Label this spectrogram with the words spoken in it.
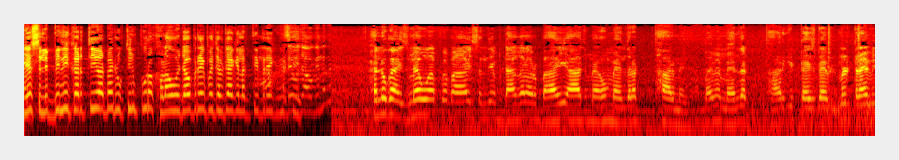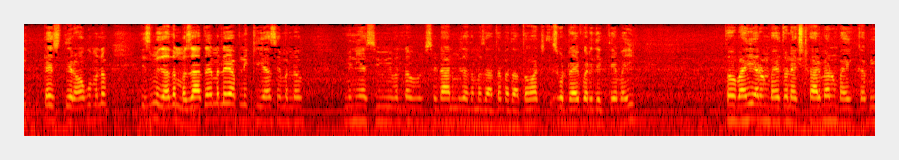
ये स्लिप भी नहीं करती और भाई रुकती नहीं पूरा खड़ा हो जाओ ब्रेक पे जब जाके लगती है ब्रेक भी हो जाओगे ना तो। हेलो गाइस मैं हूँ आपका भाई संदीप डागर और भाई आज मैं हूँ महिंद्रा थार में। भाई मैं महिंद्रा थार की टेस्ट ड्राइव मतलब ड्राइविंग टेस्ट दे रहा हूँ मतलब इसमें ज़्यादा मज़ा आता है मतलब अपनी किया से मतलब मिनी एस मतलब सेडान में ज़्यादा मज़ा आता है, बताता हूँ आज। इसको ड्राइव करके देखते हैं भाई। तो भाई, अरुण भाई तो नेक्स्ट कार में, अरुण भाई का भी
